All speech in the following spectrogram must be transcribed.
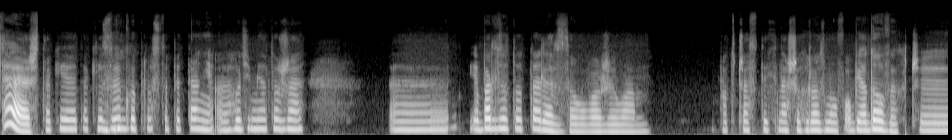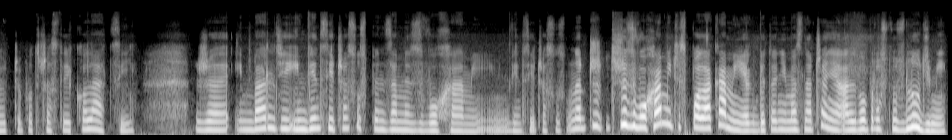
Też, takie, takie Mhm. zwykłe, proste pytanie, ale chodzi mi o to, że e, ja bardzo to teraz zauważyłam podczas tych naszych rozmów obiadowych, czy, czy podczas tej kolacji, że im bardziej, im więcej czasu spędzamy z Włochami, im więcej czasu, znaczy, czy z Włochami, czy z Polakami, jakby to nie ma znaczenia, ale po prostu z ludźmi,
